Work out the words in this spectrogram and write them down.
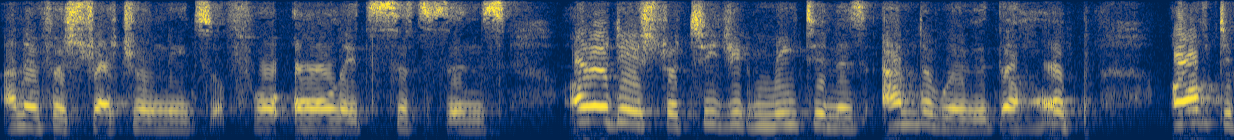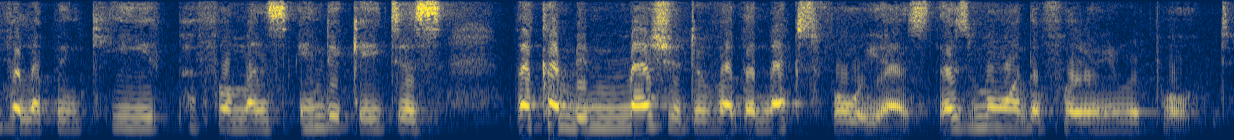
and infrastructural needs for all its citizens. Already a strategic meeting is underway with the hope of developing key performance indicators that can be measured over the next four years. There's more in the following report.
